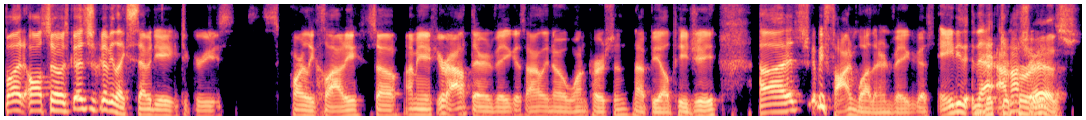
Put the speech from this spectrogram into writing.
But also, it's, it's just gonna be like 78 degrees. It's partly cloudy. So, I mean, if you're out there in Vegas, I only know one person, that BLPG. Uh, it's gonna be fine weather in Vegas. 80. That, Victor I'm not sure. Perez.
